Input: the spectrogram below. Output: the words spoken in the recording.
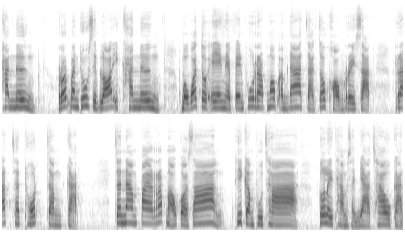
คันหนึ่ง รถบรรทุก10ล้ออีกคันหนึ่งบอกว่าตัวเองเนี่ยเป็นผู้รับมอบอำนาจจากเจ้าของบริษัท รัชทศจำกัด จะนำไปรับเหมาก่อสร้างที่กัมพูชา ก็เลยทำสัญญาเช่ากัน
